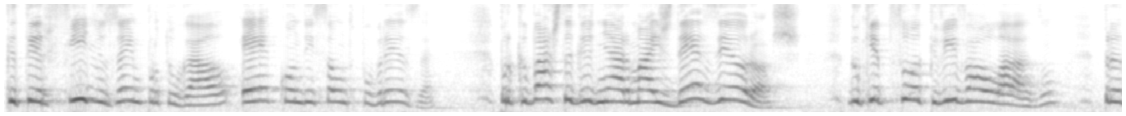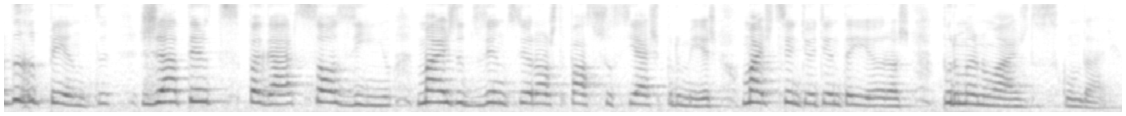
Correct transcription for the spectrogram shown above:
que ter filhos em Portugal é condição de pobreza. Porque basta ganhar mais 10 euros do que a pessoa que vive ao lado para de repente já ter de se pagar sozinho mais de 200 euros de passos sociais por mês, mais de 180 euros por manuais do secundário.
